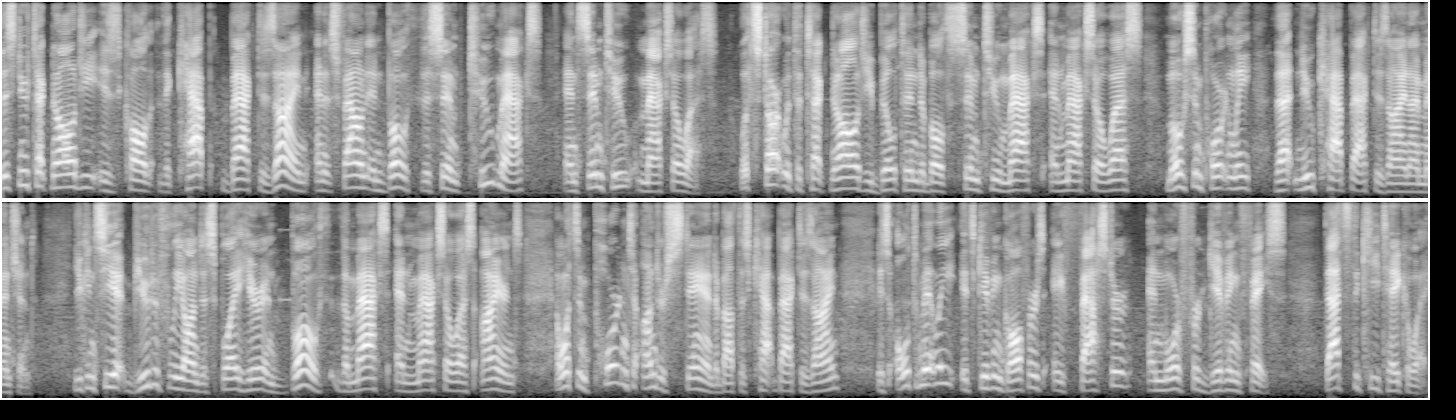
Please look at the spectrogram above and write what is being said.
This new technology is called the cap back design and it's found in both the Sim 2 Max and Sim 2 Max OS. Let's start with the technology built into both Sim 2 Max and Max OS. Most importantly, that new cap back design I mentioned. You can see it beautifully on display here in both the Max and Max OS irons. And what's important to understand about this cap back design is ultimately it's giving golfers a faster and more forgiving face. That's the key takeaway.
